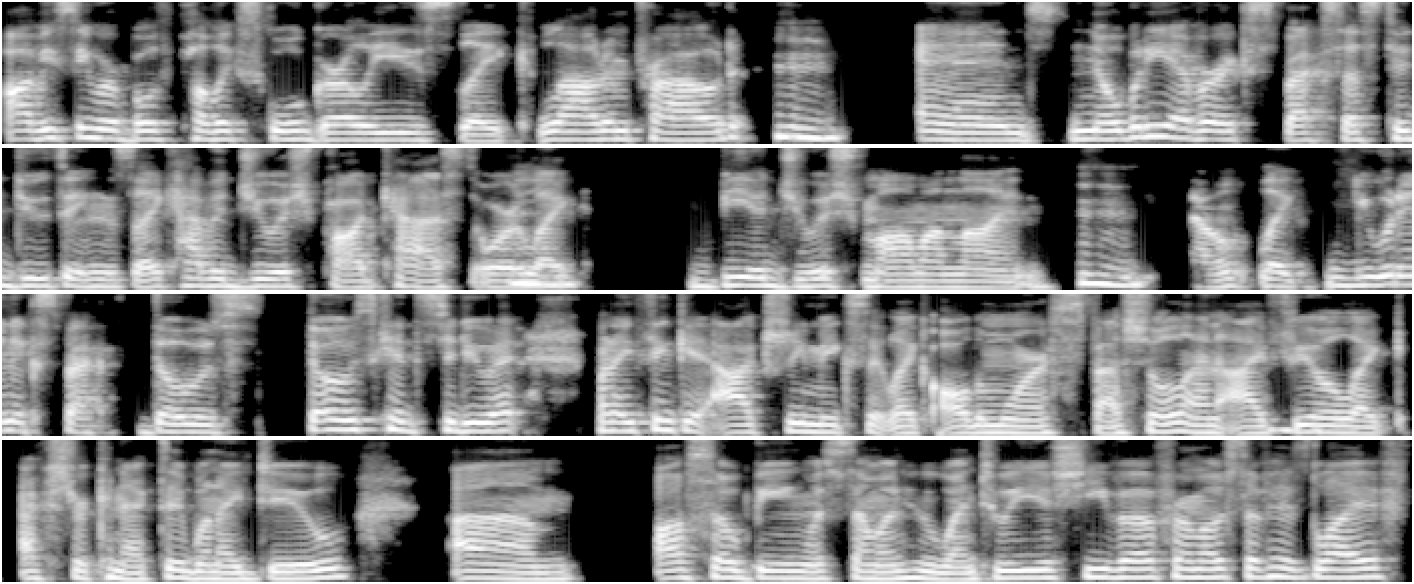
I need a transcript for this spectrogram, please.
Obviously, we're both public school girlies, like loud and proud. Mhm. And nobody ever expects us to do things like have a Jewish podcast or Mhm. like be a Jewish mom online. Mhm. You know, like you wouldn't expect those those kids to do it, but I think it actually makes it like all the more special and I feel like extra connected when I do. Um also being with someone who went to a yeshiva for most of his life,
